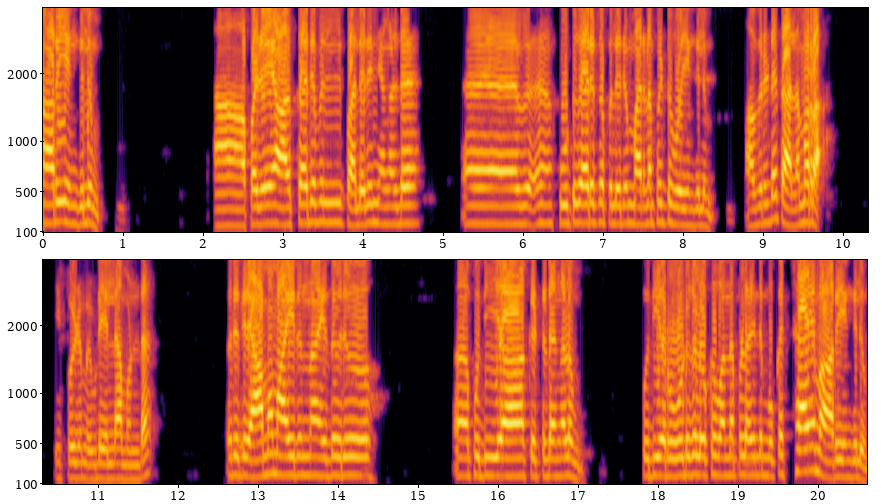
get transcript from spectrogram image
മാറിയെങ്കിലും ആ പഴയ ആൾക്കാരിൽ പലരും ഞങ്ങളുടെ കൂട്ടുകാരൊക്കെ പലരും മരണപ്പെട്ടു പോയെങ്കിലും അവരുടെ തലമുറ ഇപ്പോഴും ഇവിടെയെല്ലാം ഉണ്ട്. ഒരു ഗ്രാമമായിരുന്ന ഇതൊരു പുതിയ കെട്ടിടങ്ങളും പുതിയ റോഡുകളൊക്കെ വന്നപ്പോൾ അതിന്റെ മുഖച്ഛായ മാറിയെങ്കിലും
